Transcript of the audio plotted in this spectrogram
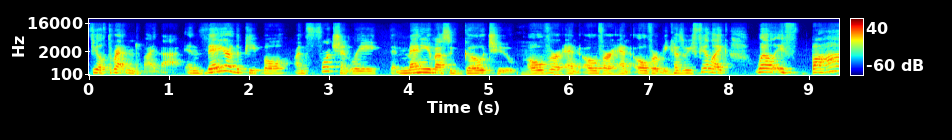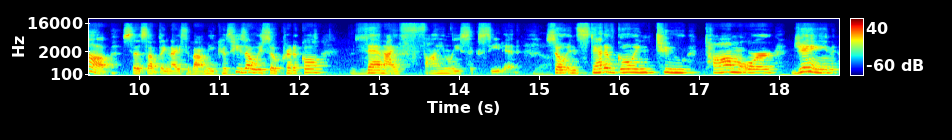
feel threatened by that. And they are the people, unfortunately, that many of us go to mm. over and over mm. and over because mm. we feel like, well, if Bob says something nice about me because he's always so critical, then I finally succeeded. Yeah. So instead of going to Tom or Jane,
